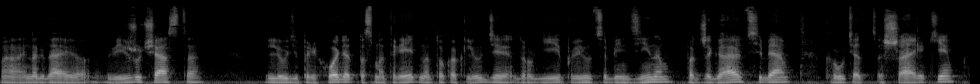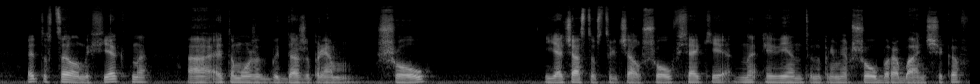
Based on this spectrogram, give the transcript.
А, иногда ее вижу часто. Люди приходят посмотреть на то, как люди другие плюются бензином, поджигают себя, крутят шарики. Это в целом эффектно. А, это может быть даже прям шоу. Я часто встречал шоу всякие на ивенты, например, шоу барабанщиков.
